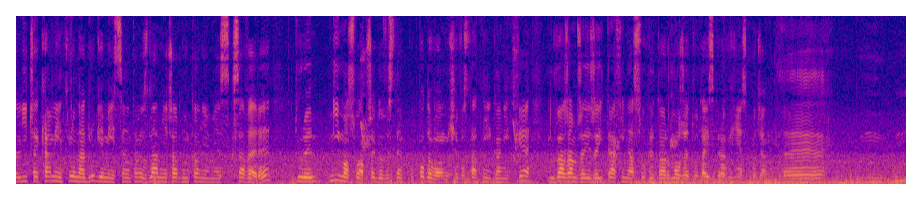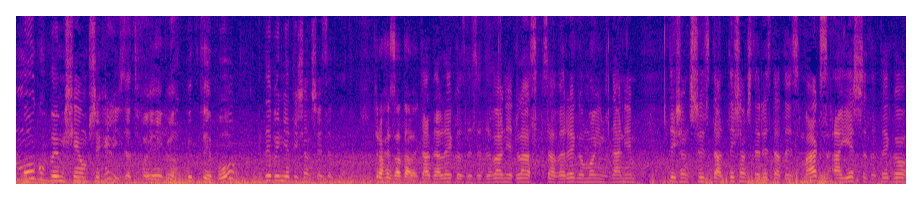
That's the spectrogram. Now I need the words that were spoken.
liczę Kamień Tru na drugie miejsce, natomiast dla mnie czarnym koniem jest Ksawery, który mimo słabszego występu podobał mi się w ostatniej gonitwie i uważam, że jeżeli trafi na suchy tor, może tutaj sprawić niespodziankę. E, m, mógłbym się przychylić do Twojego typu, gdyby nie 1600 metrów. Trochę za daleko. Za daleko zdecydowanie dla Xaverego moim zdaniem 1300, 1400 to jest maks, a jeszcze do tego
